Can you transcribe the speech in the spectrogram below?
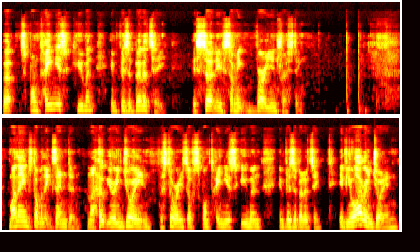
But spontaneous human invisibility is certainly something very interesting. My name's Dominic Zenden, and I hope you're enjoying the stories of spontaneous human invisibility. If you are enjoying,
